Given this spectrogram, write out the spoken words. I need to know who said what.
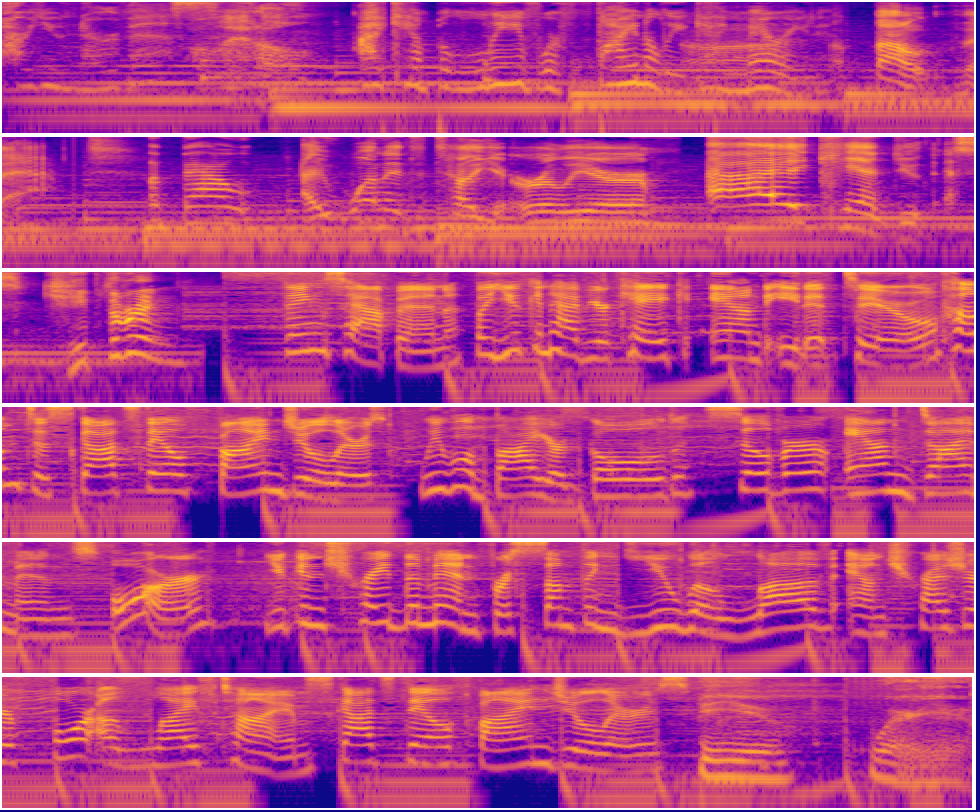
Speaker 1: Are you nervous?
Speaker 2: A little.
Speaker 1: I can't believe we're finally getting uh, married.
Speaker 2: About that.
Speaker 1: About.
Speaker 2: I wanted to tell you earlier, I can't do this.
Speaker 3: Keep the ring.
Speaker 1: Things happen, but you can have your cake and eat it too. Come to Scottsdale Fine Jewelers. We will buy your gold, silver, and diamonds. Or you can trade them in for something you will love and treasure for a lifetime. Scottsdale Fine Jewelers.
Speaker 4: Be you, wear you.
